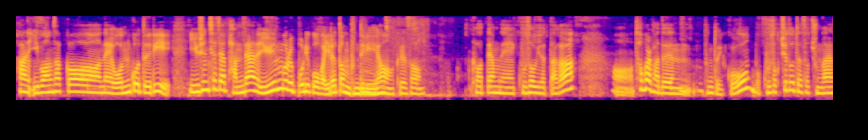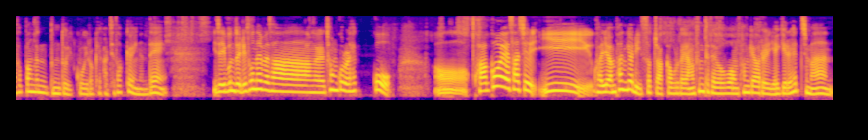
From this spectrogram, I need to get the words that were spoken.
한 이번 사건의 원고들이 이 유신 체제에 반대하는 유인물을 뿌리고 막 이랬던 분들이에요. 그래서 그것 때문에 구속이 됐다가 어, 처벌받은 분도 있고 뭐 구속 취소돼서 중간에 석방된 분도 있고 이렇게 같이 섞여 있는데 이제 이분들이 손해배상을 청구를 했고 어, 과거에 사실 이 관련 판결이 있었죠. 아까 우리가 양승태 대법원 판결을 얘기를 했지만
